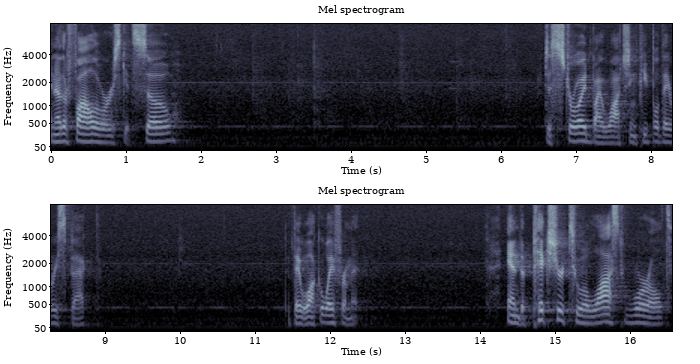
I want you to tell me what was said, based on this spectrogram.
And other followers get so destroyed by watching people they respect that they walk away from it and the picture to a lost world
